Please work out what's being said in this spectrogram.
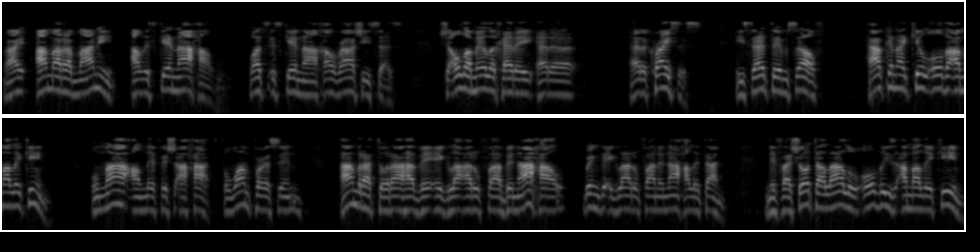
Right? Amar Ramani al iske nahal. What's iske nahal? Rashi says. Shaul HaMelech had a, had a, had a crisis. He said to himself, how can I kill all the Amalekim? Uma al nefesh ahat. For one person, Amra Torah have egla arufa benahal. Bring the egla arufa benahal etan. Nefashot alalu, all these Amalekim,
